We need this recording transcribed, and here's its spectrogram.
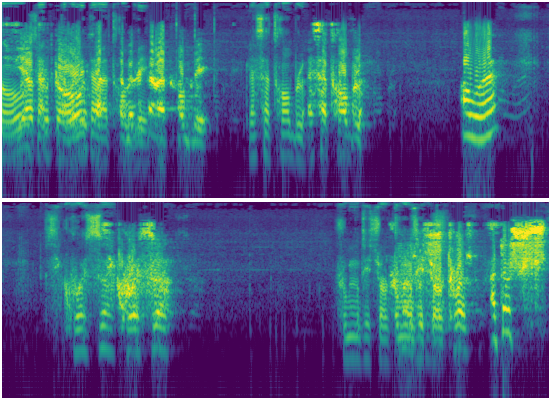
en haut, viens ça, tout en haut, ça a tremblé. Là ça tremble. Là, ça tremble. Ah ouais C'est quoi ça C'est quoi ça Faut monter sur le Faut toit. monter sur le toit. Attends, chut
